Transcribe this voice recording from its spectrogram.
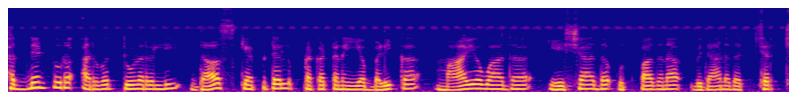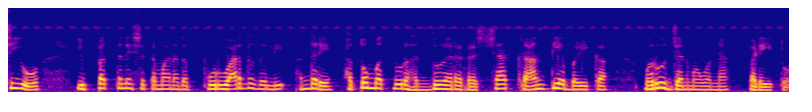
ಹದಿನೆಂಟುನೂರ ಅರವತ್ತೇಳರಲ್ಲಿ ದಾಸ್ ಕ್ಯಾಪಿಟಲ್ ಪ್ರಕಟಣೆಯ ಬಳಿಕ ಮಾಯವಾದ ಏಷ್ಯಾದ ಉತ್ಪಾದನಾ ವಿಧಾನದ ಚರ್ಚೆಯು ಇಪ್ಪತ್ತನೇ ಶತಮಾನದ ಪೂರ್ವಾರ್ಧದಲ್ಲಿ, ಅಂದರೆ ಹತ್ತೊಂಬತ್ತು ನೂರ ಹದಿನೇಳರ ರಷ್ಯಾ ಕ್ರಾಂತಿಯ ಬಳಿಕ ಮರುಜನ್ಮವನ್ನು ಪಡೆಯಿತು.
